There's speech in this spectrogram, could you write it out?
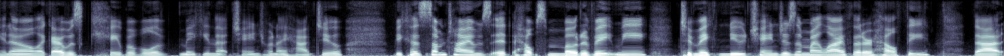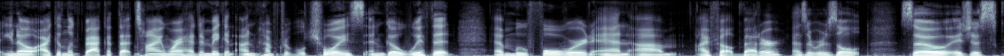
you know, like I was capable of making that change when I had to, because sometimes it helps motivate me to make new changes in my life that are healthy. That, you know, I can look back at that time where I had to make an uncomfortable choice and go with it and move forward. And um, I felt better as a result. So it just,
